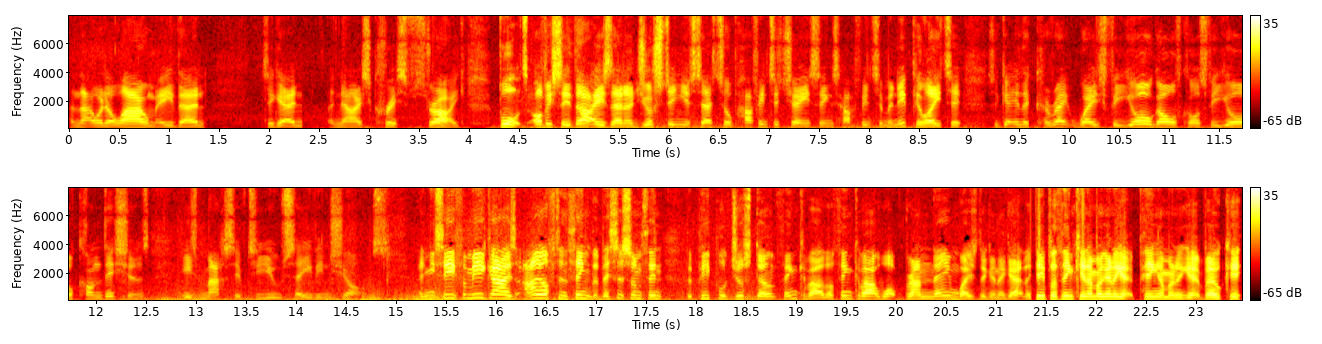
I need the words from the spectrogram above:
and that would allow me then to get a, a, nice crisp strike. But obviously that is then adjusting your setup, having to change things, having to manipulate it. So getting the correct wedge for your golf course, for your conditions, is massive to you saving shots. And you see, for me, guys, I often think that this is something that people just don't think about. They'll think about what brand name wedge they're going to get. People are thinking, am I going to get Ping, am I going to get Vokey,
